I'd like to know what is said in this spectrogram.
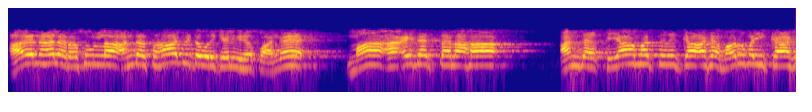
அதனால ரசூல்லா அந்த சஹாபிட்ட ஒரு கேள்வி கேட்பாங்க. மா ஐதத்தலஹா அந்த கியாமத்திற்காக மறுமைக்காக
